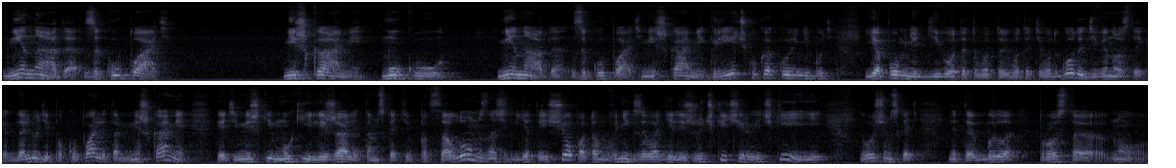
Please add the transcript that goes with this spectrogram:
Не надо закупать мешками муку, не надо закупать мешками гречку какую-нибудь. Я помню вот, это вот, вот эти вот годы, 90-е, когда люди покупали там мешками, эти мешки муки лежали там, сказать, под столом, значит, где-то еще, потом в них заводились жучки, червячки, и, в общем, сказать, это было просто, ну,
